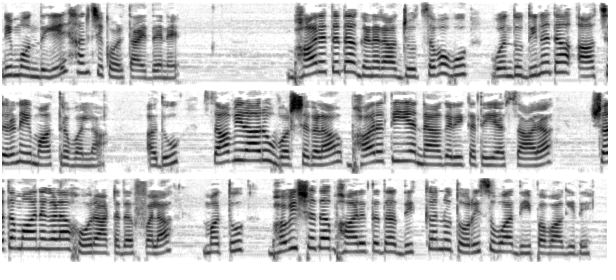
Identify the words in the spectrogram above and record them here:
ನಿಮ್ಮೊಂದಿಗೆ ಹಂಚಿಕೊಳ್ತಾ ಇದ್ದೇನೆ. ಭಾರತದ ಗಣರಾಜ್ಯೋತ್ಸವವು ಒಂದು ದಿನದ ಆಚರಣೆ ಮಾತ್ರವಲ್ಲ, ಅದು ಸಾವಿರಾರು ವರ್ಷಗಳ ಭಾರತೀಯ ನಾಗರಿಕತೆಯ ಸಾರ, ಶತಮಾನಗಳ ಹೋರಾಟದ ಫಲ ಮತ್ತು ಭವಿಷ್ಯದ ಭಾರತದ ದಿಕ್ಕನ್ನು ತೋರಿಸುವ ದೀಪವಾಗಿದೆ.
